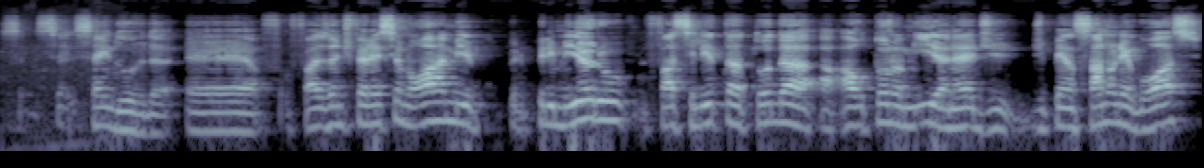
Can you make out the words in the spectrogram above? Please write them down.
Sem, sem dúvida. É, faz uma diferença enorme. Primeiro, facilita toda a autonomia né, de, de pensar no negócio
